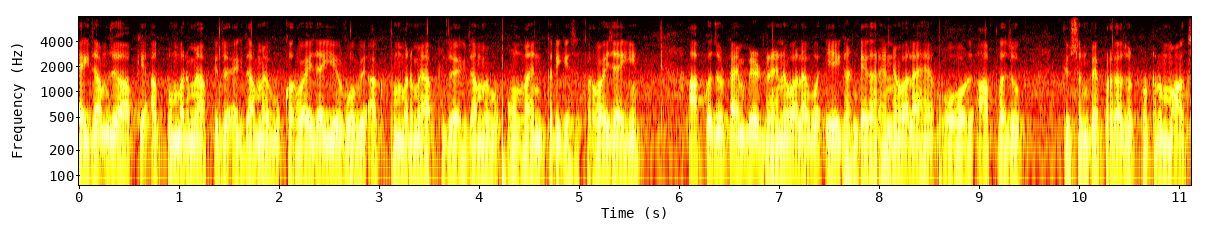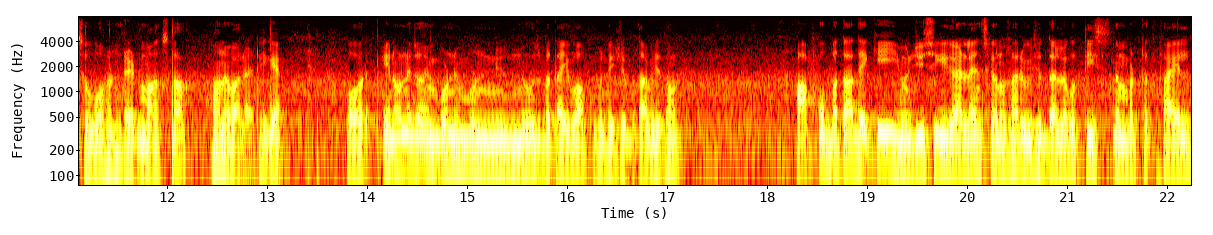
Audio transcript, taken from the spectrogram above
एग्ज़ाम जो आपके अक्टूबर में आपकी जो एग्ज़ाम है वो करवाई जाएगी वो भी अक्टूबर में आपकी जो एग्ज़ाम है वो ऑनलाइन तरीके से करवाई जाएगी। आपका जो टाइम पीरियड रहने वाला है वो एक घंटे का रहने वाला है और आपका जो क्वेश्चन पेपर का जो टोटल मार्क्स है वो हंड्रेड मार्क्स का होने वाला है, ठीक है? और इन्होंने जो इम्पोर्टेंट इम्पोर्टेंट न्यूज़ बताई वो आपको मैं बता भी देता हूँ। आपको बता दें कि यूजीसी की गाइडलाइंस के अनुसार विश्वविद्यालय को तीस सितंबर तक फ़ाइल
